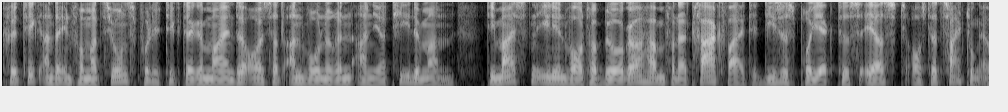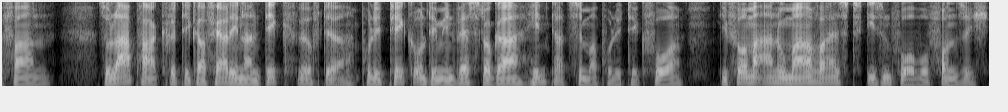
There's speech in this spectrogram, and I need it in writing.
Kritik an der Informationspolitik der Gemeinde äußert Anwohnerin Anja Tiedemann. Die meisten Ilienworter Bürger haben von der Tragweite dieses Projektes erst aus der Zeitung erfahren. Solarpark-Kritiker Ferdinand Dick wirft der Politik und dem Investor gar Hinterzimmerpolitik vor. Die Firma Anumar weist diesen Vorwurf von sich.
